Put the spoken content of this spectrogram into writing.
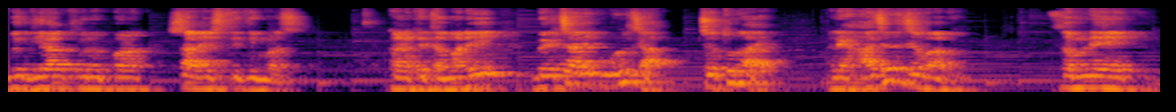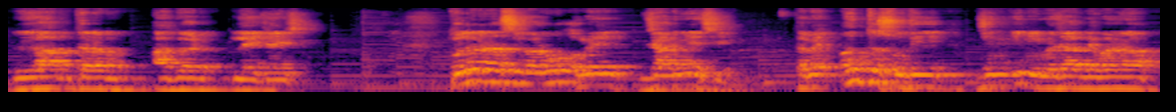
વિદ્યાર્થીઓને પણ સારી સ્થિતિ મળશે. કારણ કે તમારી વૈચારિક ઊર્જા ચતુરાઈ અને હાજર જવાબ તમને લાભ તરફ આગળ લઈ જાય છે. તુલા રાશિવાળો અમે જાણીએ છીએ. તમે અંત સુધી જિંદગીની મજા લેવાના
